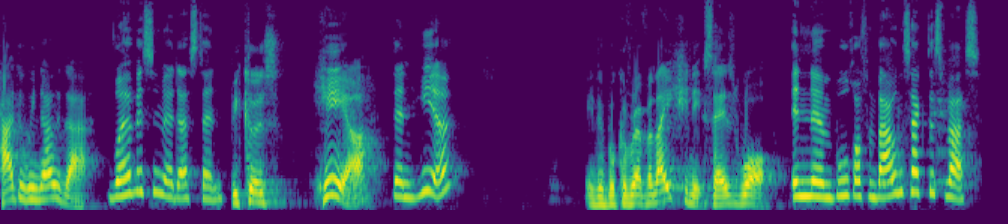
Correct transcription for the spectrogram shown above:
How do we know that? Woher wissen wir das denn? Because here Denn hier in the book of Revelation it says what? in dem Buch Offenbarung sagt es was?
